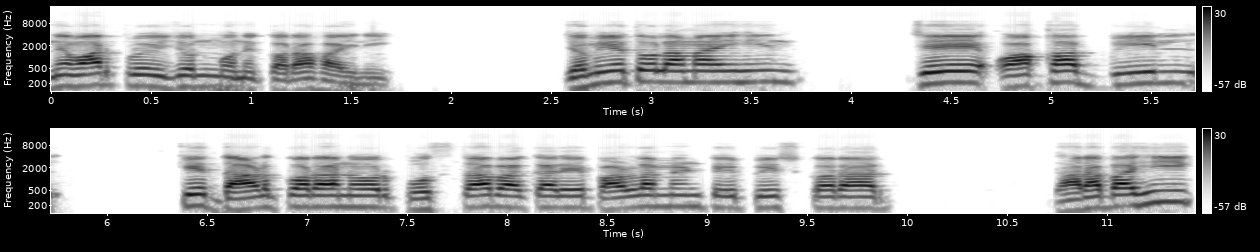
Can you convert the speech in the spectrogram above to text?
নেওয়ার প্রয়োজন মনে করা হয়নি। জমিয়ত ওলামায়ে হিন্দ যে ওয়াকাব বিল কে দাঁড় করানোর প্রস্তাব আকারে পার্লামেন্টে পেশ করার ধারাবাহিক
